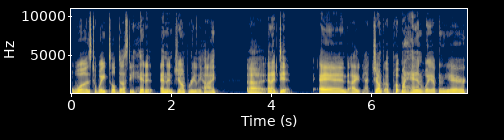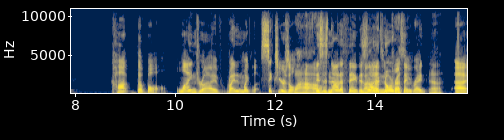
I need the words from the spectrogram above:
was to wait till Dusty hit it and then jump really high, uh, and I did. And I jumped. I put my hand way up in the air, caught the ball, line drive right into my glove. Six years old. Wow. This is not a thing. This is not a normal impressive. thing, right? Yeah. uh,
